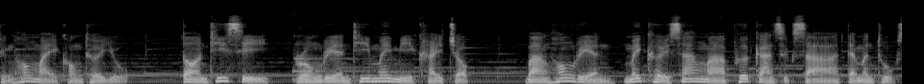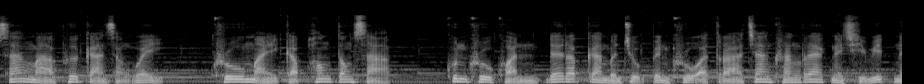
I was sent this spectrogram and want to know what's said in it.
ถึงห้องใหม่ของเธออยู่ ตอนที่สี่โรงเรียนที่ไม่มีใครจบ บางห้องเรียนไม่เคยสร้างมาเพื่อการศึกษาแต่มันถูกสร้างมาเพื่อการสังเวยครูใหม่กับห้องต้องสาบ คุณครูขวัญได้รับการบรรจุเป็นครูอัตราจ้างครั้งแรกในชีวิตใน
